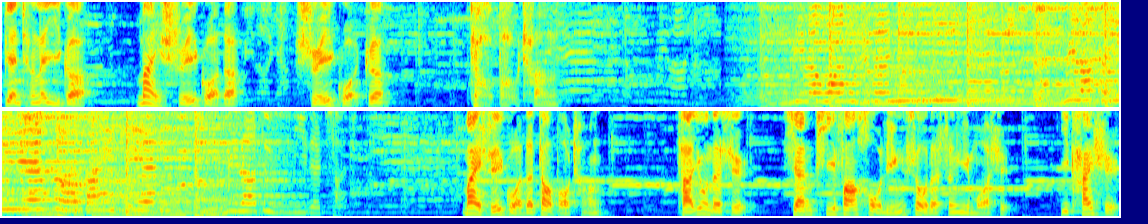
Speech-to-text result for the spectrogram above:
变成了一个卖水果的水果哥。赵宝成。卖水果的赵宝成，采用的是先批发后零售的生意模式。一开始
